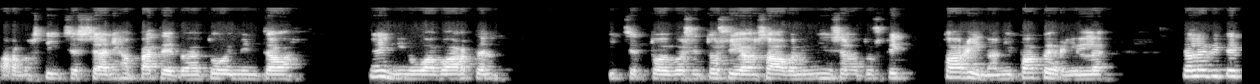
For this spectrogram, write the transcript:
Varmasti itsessään ihan pätevää toimintaa, ei minua varten. Itse toivoisin tosiaan saavani niin sanotusti tarinani paperille ja levitet,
